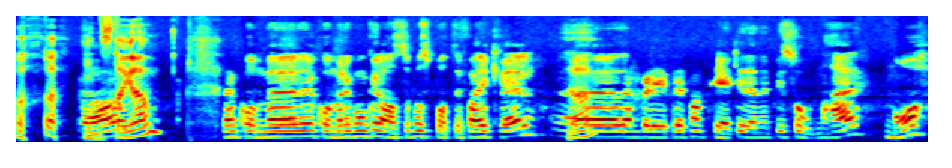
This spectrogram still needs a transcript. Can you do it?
På Instagram. Den kommer, kommer en konkurranse på Spotify i kveld. Ja. Eh, Den blir presentert i den episoden her nå.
